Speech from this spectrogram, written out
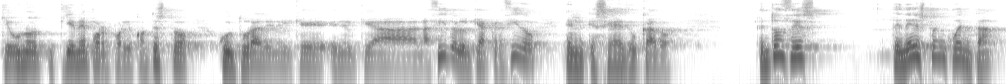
que uno tiene por, por el contexto cultural en el, que, en el que ha nacido, en el que ha crecido, en el que se ha educado. Entonces, tener esto en cuenta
